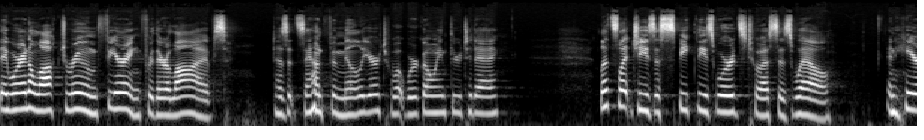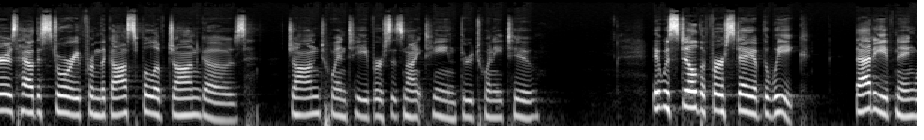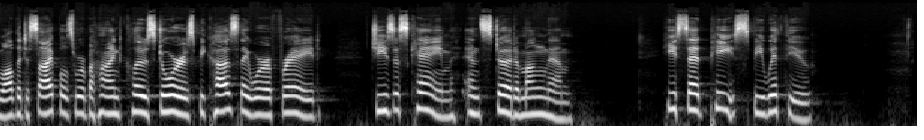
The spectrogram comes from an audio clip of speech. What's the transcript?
They were in a locked room, fearing for their lives. Does it sound familiar to what we're going through today? Let's let Jesus speak these words to us as well. And here is how the story from the Gospel of John goes John 20, verses 19 through 22. It was still the first day of the week. That evening, while the disciples were behind closed doors because they were afraid, Jesus came and stood among them. He said, Peace be with you.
